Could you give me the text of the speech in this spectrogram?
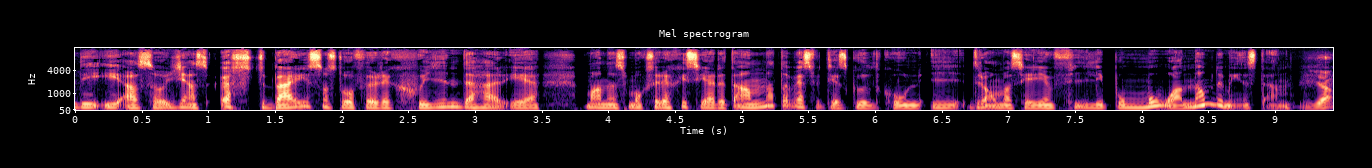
Det är alltså Jens Östberg som står för regin. Det här är mannen som också regisserade ett annat av SVTs guldkorn i dramaserien Filip och Mona om du minns den. ja.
